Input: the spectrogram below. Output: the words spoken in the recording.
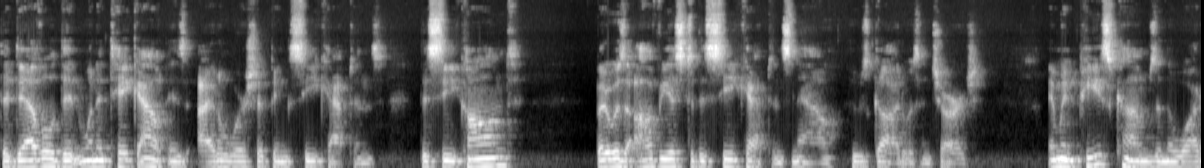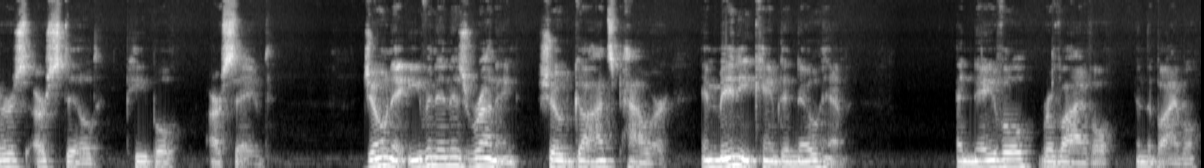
The devil didn't want to take out his idol worshiping sea captains. The sea calmed, but it was obvious to the sea captains now whose God was in charge. And when peace comes and the waters are stilled, people are saved. Jonah, even in his running, showed God's power, and many came to know him. A naval revival in the Bible.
